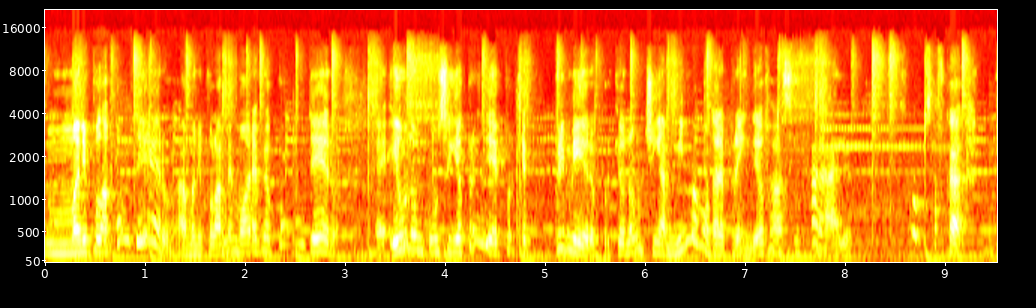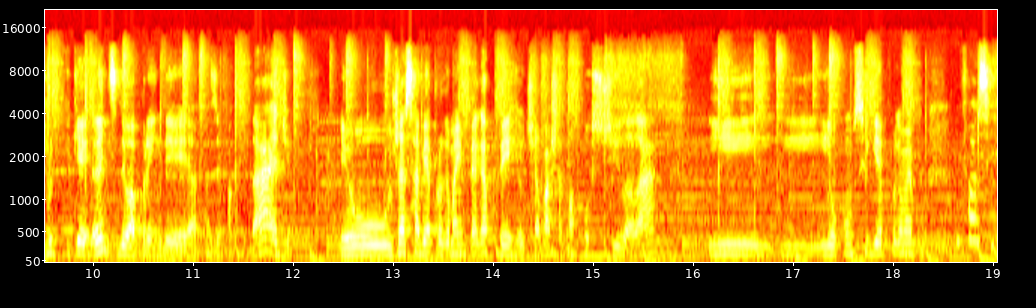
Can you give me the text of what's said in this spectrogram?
manipular ponteiro, a manipular memória via ponteiro. É, eu não consegui aprender, porque, primeiro, porque eu não tinha a mínima vontade de aprender, eu falava assim, caralho, não ficar. Porque antes de eu aprender a fazer faculdade, eu já sabia programar em PHP, eu tinha baixado uma apostila lá e, e eu conseguia programar. Eu falava assim,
